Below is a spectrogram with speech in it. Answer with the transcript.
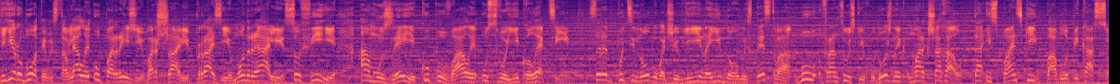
Її роботи виставляли у Парижі, Варшаві, Празі, Монреалі, Софії, а музеї купували у свої колекції. Серед поціновувачів її наївного мистецтва був французький художник Марк Шагал та іспанський Пабло Пікассо.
